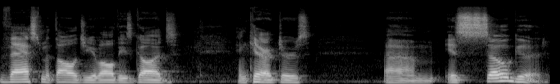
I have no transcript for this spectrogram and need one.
vast mythology of all these gods and characters um, is so good.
